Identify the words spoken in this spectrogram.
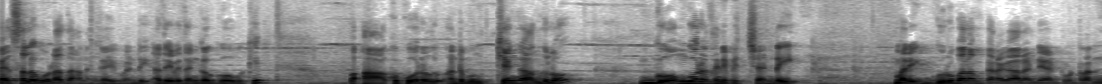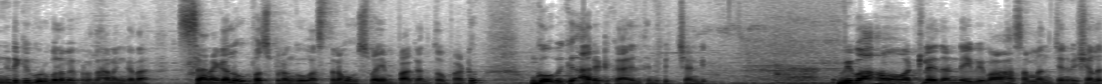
పెసలు కూడా దానంగా ఇవ్వండి. అదేవిధంగా గోవుకి ఆకుకూరలు అంటే ముఖ్యంగా అందులో గోంగూర తినిపించండి. మరి గురుబలం పెరగాలండి అంటుంటారు. అన్నిటికీ గురుబలమే ప్రధానం కదా. శనగలు పసుపు రంగు వస్త్రము స్వయం పాకంతో పాటు గోవికి అరటికాయలు తినిపించండి. వివాహం అవ్వట్లేదండి. వివాహ సంబంధించిన విషయంలో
